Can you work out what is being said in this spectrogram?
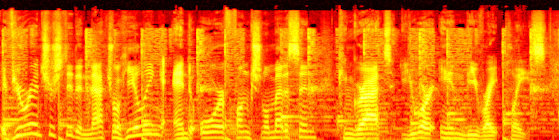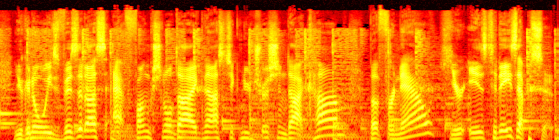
If you're interested in natural healing and or functional medicine, congrats, you are in the right place. You can always visit us at functionaldiagnosticnutrition.com, but for now, here is today's episode.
